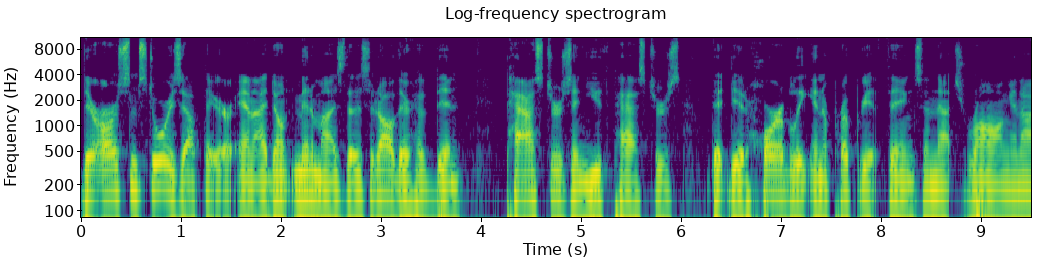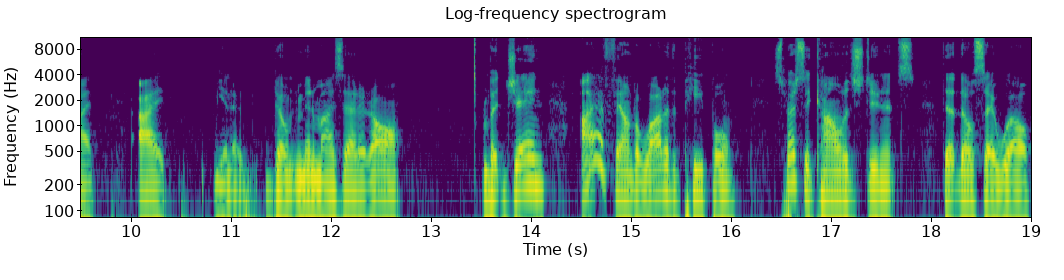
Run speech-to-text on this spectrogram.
there are some stories out there, and I don't minimize those at all. There have been pastors and youth pastors that did horribly inappropriate things, and that's wrong. And I, I you know, don't minimize that at all. But Jane, I have found a lot of the people, especially college students, that they'll say, well,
